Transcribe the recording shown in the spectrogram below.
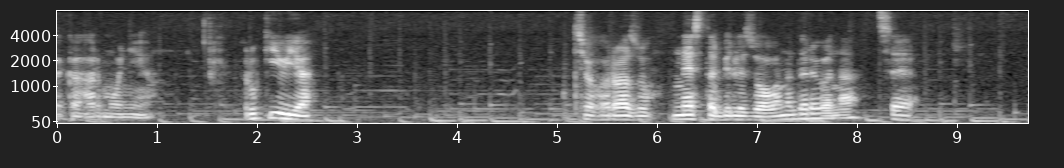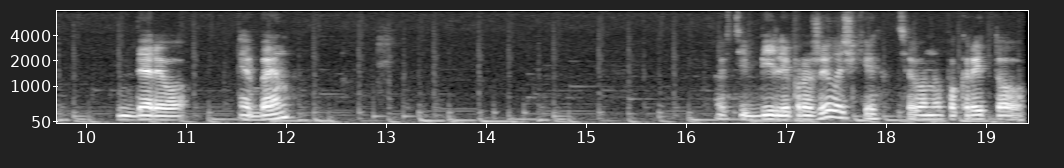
Така гармонія. Руків'я цього разу не стабілізована деревина. Це дерево ебен. Ось ці білі прожилочки, це воно покрито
